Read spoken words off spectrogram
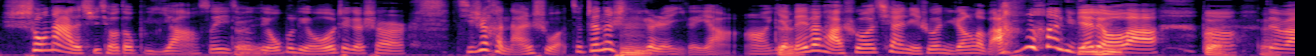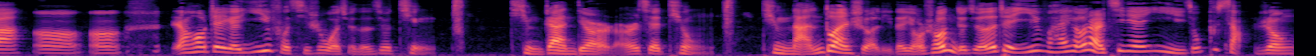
收纳的需求都不一样，所以就留不留这个事儿，其实很难说，就真的是一个嗯人一个样啊，也没办法说劝你说你扔了吧，你别留嗯了，对嗯，对对吧？嗯嗯，然后这个衣服其实我觉得就挺挺占地儿的，而且挺。挺难断舍离的，有时候你就觉得这衣服还有点纪念意义，就不想扔。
